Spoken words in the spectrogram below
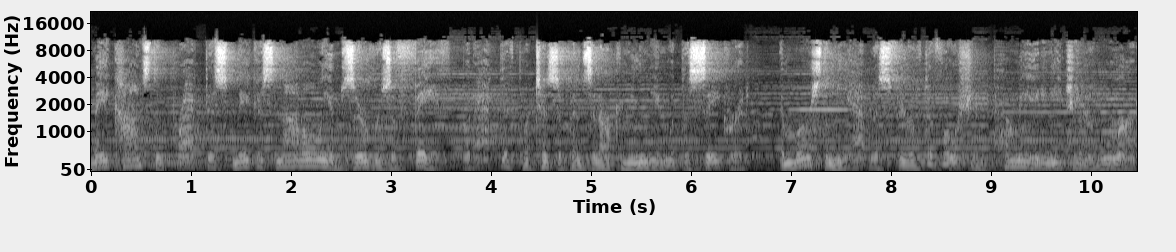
May constant practice make us not only observers of faith, but active participants in our communion with the sacred, immersed in the atmosphere of devotion permeating each other's word.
